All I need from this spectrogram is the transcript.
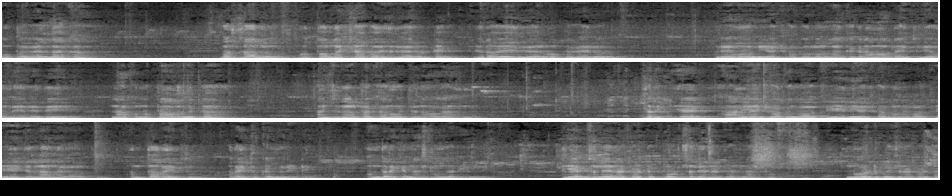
ముప్పై వేలు దాకా బస్తాలు మొత్తం లక్ష పదిహేను వేలు ఉంటే ఇరవై ఐదు వేలు ముప్పై వేలు వేమూరు నియోజకవర్గంలో లంక గ్రామాల రైతులే ఉన్నాయి అనేది నాకున్న ప్రాథమిక అంచనాల ప్రకారం వచ్చిన అవగాహన. సరే ఏ ఆ నియోజకవర్గం కావచ్చు ఏ నియోజకవర్గంలో కావచ్చు ఏ జిల్లా అన్న కావచ్చు అంతా రైతు రైతు కమ్యూనిటీ. అందరికీ నష్టం జరిగింది. తీర్చలేనటువంటి పూడ్చలేనటువంటి నష్టం. నోటికి వచ్చినటువంటి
